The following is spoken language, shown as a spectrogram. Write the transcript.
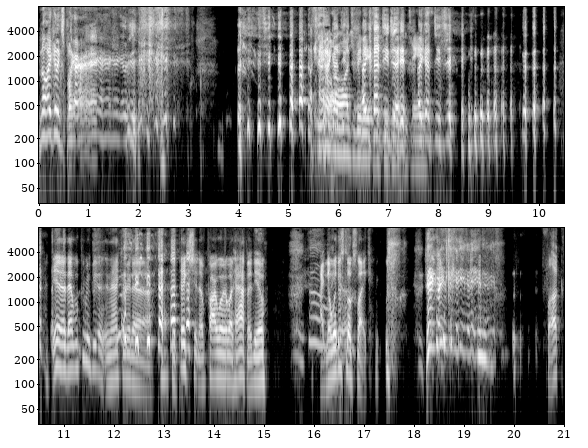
no, I can explain. See, I I got, watch DJ, I got DJ. I got DJ. yeah, that would probably be an accurate uh, depiction of probably what happened. You know, I know what this looks like. Fuck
